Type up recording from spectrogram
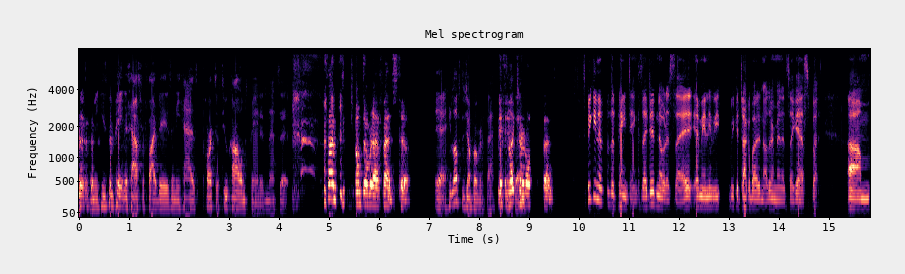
I mean, he's been painting his house for five days and he has parts of two columns painted and that's it. Sometimes he jumped over that fence too. Yeah, he loves to jump over the fence. Yeah, he his like thing. turned over the fence. Speaking of the painting, because I did notice that. I I mean, we we could talk about it in other minutes, I guess. But um,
